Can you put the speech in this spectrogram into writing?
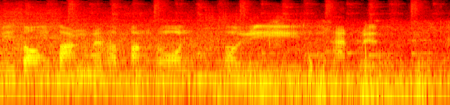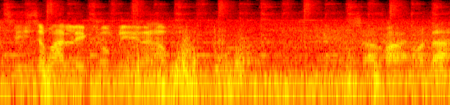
มีสองฝั่งนะครับ ฝั่งโน้นก็มีหาดเพชรที่สะพานเหล็กก็มีนะครับสะพานก็ได้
